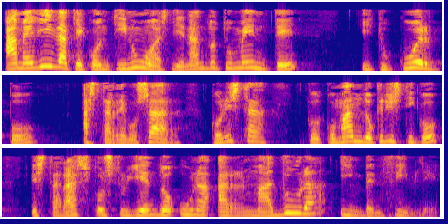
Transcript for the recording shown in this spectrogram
A medida que continúas llenando tu mente y tu cuerpo hasta rebosar con este comando crístico, estarás construyendo una armadura invencible.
